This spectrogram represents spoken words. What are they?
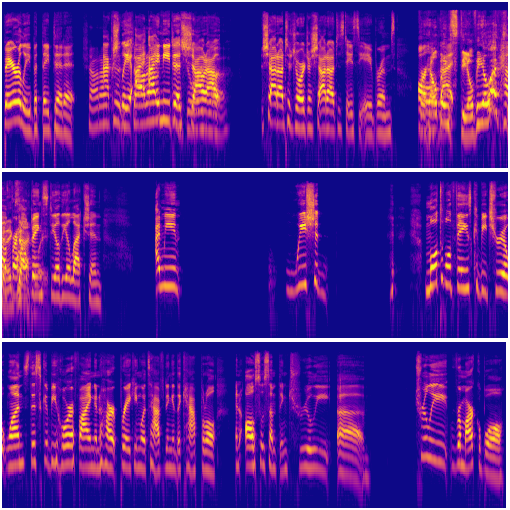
barely but they did it Shout out. Actually, to, shout I- I need to to shout out shout out to Georgia, shout out to Stacey Abrams For helping steal the election. help for exactly. helping steal the election. I mean, we should. Multiple things can be true at once. This could be horrifying and heartbreaking. What's happening in the Capitol, and also something truly, uh, truly remarkable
